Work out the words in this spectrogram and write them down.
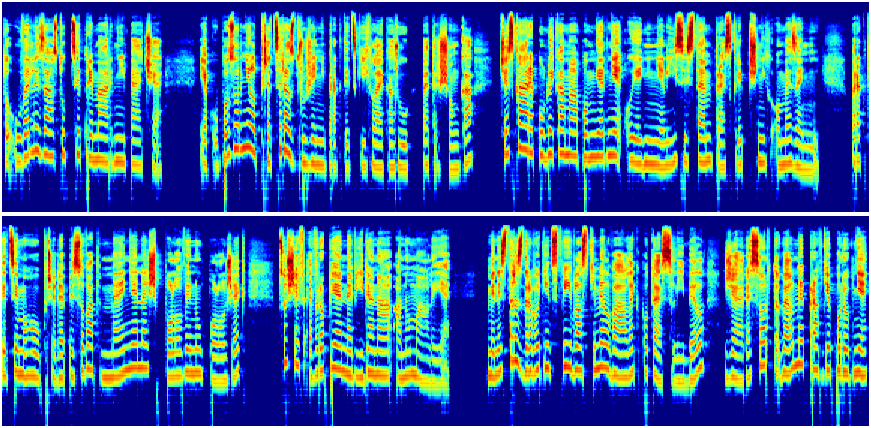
to uvedli zástupci primární péče – jak upozornil předseda Združení praktických lékařů Petr Šonka, Česká republika má poměrně ojedinělý systém preskripčních omezení. Praktici mohou předepisovat méně než polovinu položek, což je v Evropě nevýdaná anomálie. Ministr zdravotnictví Vlastimil Válek poté slíbil, že resort velmi pravděpodobně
